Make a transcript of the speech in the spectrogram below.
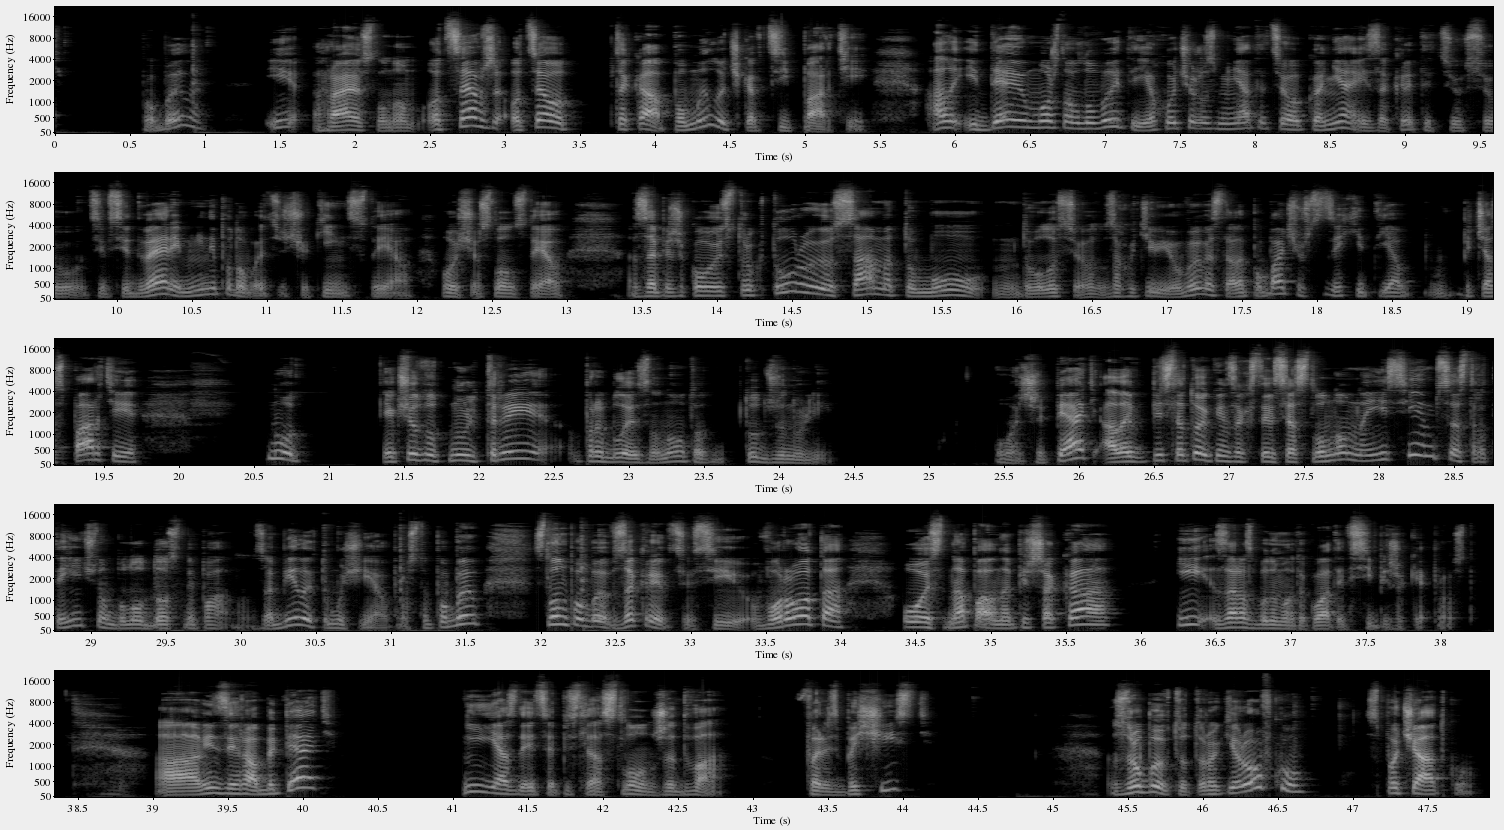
Побили. І граю слоном. Оце вже оце от така помилочка в цій партії. Але ідею можна вловити. Я хочу розміняти цього коня і закрити цю всю, ці всі двері. Мені не подобається, що кінь стояв, ось що слон стояв за пішаковою структурою. Саме тому довелося захотів його вивести, але побачив, що цей хід я під час партії. Ну, якщо тут 0,3 приблизно, ну то тут вже нулі. Ось G5, але після того, як він захистився слоном на Е7, все стратегічно було досить непогано за білих, тому що я його просто побив. Слон побив, закрив ці всі ворота, ось напав на пішака, і зараз будемо атакувати всі пішаки просто. А, Він зіграв b5. І я, здається, після слон G2 ферзь b6. Зробив тут рокіровку спочатку.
